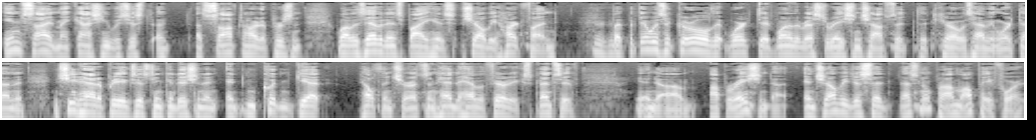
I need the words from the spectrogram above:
inside, my gosh, he was just a, a soft hearted person. Well, as evidenced by his Shelby Heart Fund, Mm-hmm. But but there was a girl that worked at one of the restoration shops that, that Carroll was having work done, and, and she'd had a pre existing condition and, and couldn't get health insurance and had to have a fairly expensive in, um, operation done. And Shelby just said, "That's no problem. I'll pay for it."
